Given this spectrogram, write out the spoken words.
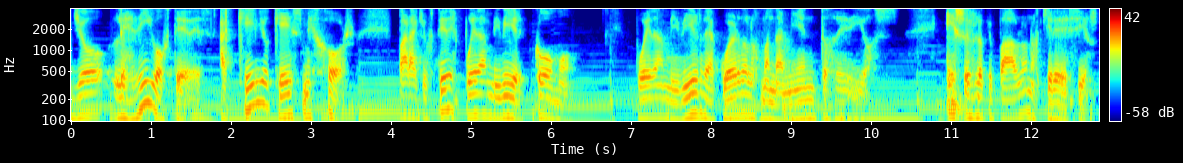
yo les digo a ustedes aquello que es mejor para que ustedes puedan vivir como puedan vivir de acuerdo a los mandamientos de Dios. Eso es lo que Pablo nos quiere decir,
